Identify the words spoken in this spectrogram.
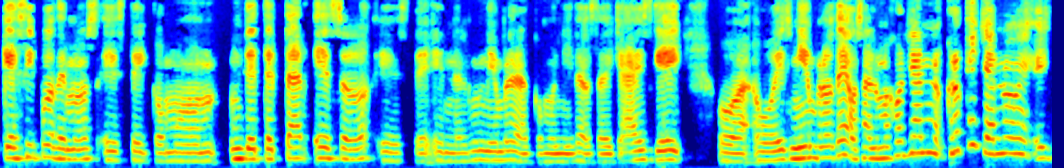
que sí podemos, este, como detectar eso, este, en algún miembro de la comunidad, o sea, de que, ah, es gay, o, o es miembro de, o sea, a lo mejor ya no, creo que ya no, eh,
